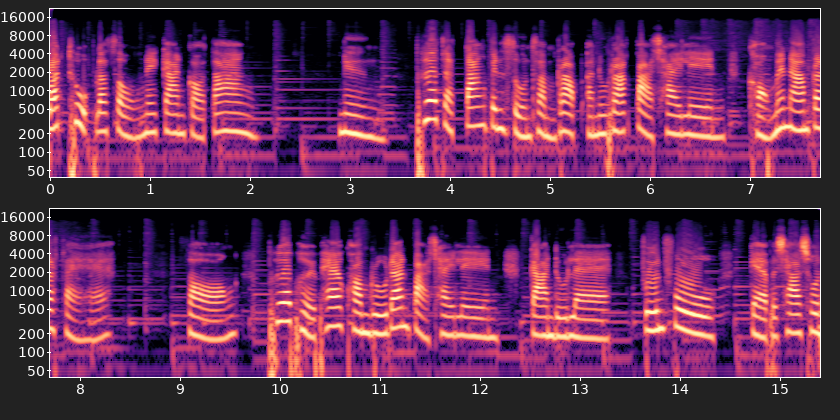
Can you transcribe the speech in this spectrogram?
วัตถุประสงค์ในการก่อตั้ง 1. เพื่อจัดตั้งเป็นศูนย์สำหรับอนุรักษ์ป่าชายเลนของแม่น้ำประแส 2. เพื่อเผยแพร่ความรู้ด้านป่าชายเลน การดูแล ฟื้นฟู แก่ประชาชน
